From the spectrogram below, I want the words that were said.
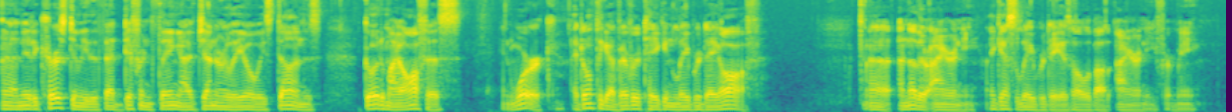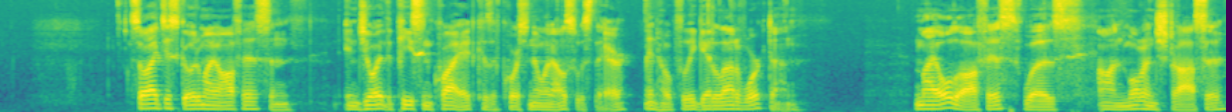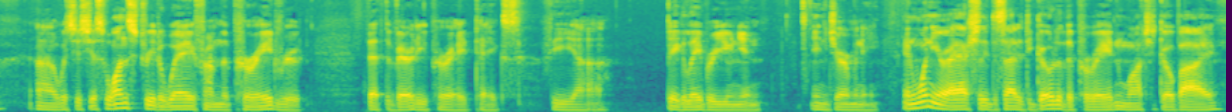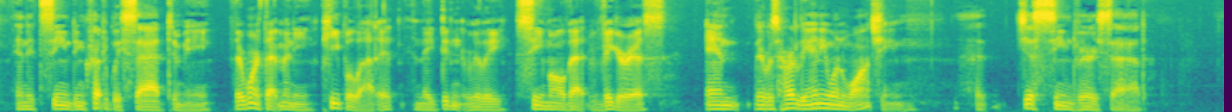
And it occurs to me that that different thing I've generally always done is go to my office and work. I don't think I've ever taken Labor Day off. Uh, another irony. I guess Labor Day is all about irony for me. So I just go to my office and enjoy the peace and quiet because, of course, no one else was there, and hopefully get a lot of work done. My old office was on Mohrenstrasse, uh, which is just one street away from the parade route that the Verdi parade takes, the uh, big labor union in Germany. And one year I actually decided to go to the parade and watch it go by, and it seemed incredibly sad to me. There weren't that many people at it, and they didn't really seem all that vigorous, and there was hardly anyone watching. It just seemed very sad.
